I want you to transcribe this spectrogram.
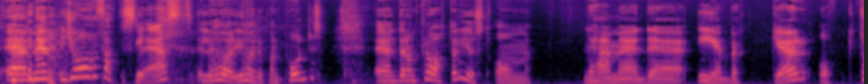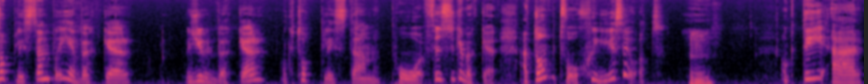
Eh, Men jag har faktiskt läst, eller hör, jag hörde på en podd, eh, där de pratade just om det här med eh, e-böcker och topplistan på e-böcker ljudböcker och topplistan på fysiska böcker. Att de två skiljer sig åt. Mm. Och det är,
